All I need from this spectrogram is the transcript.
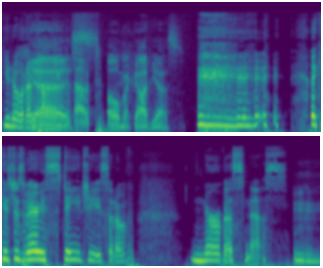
you know what I'm talking about. Oh my God. Yes. like his just very stagey sort of nervousness. hmm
